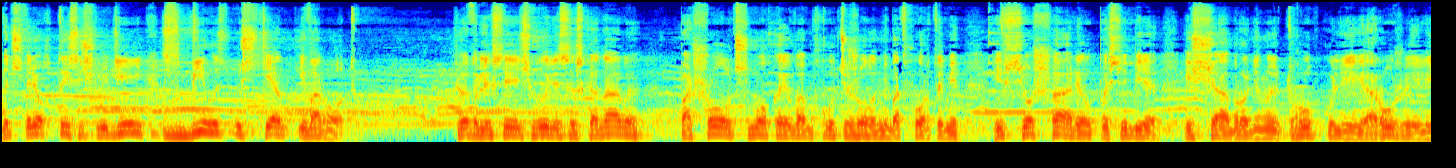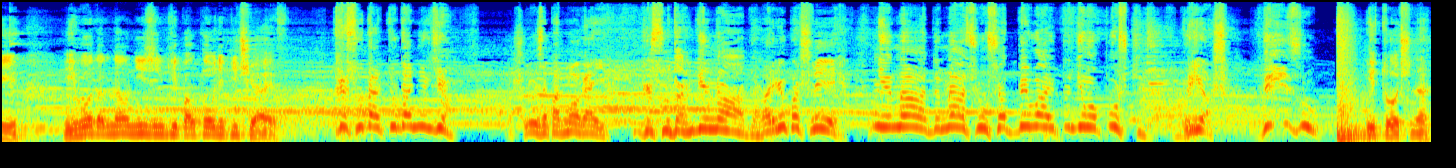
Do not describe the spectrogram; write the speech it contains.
До четырех тысяч людей сбилось у стен и ворот. Петр Алексеевич вылез из канавы, пошел, чмокая в мху тяжелыми ботфортами, и все шарил по себе, ища оброненную трубку ли, оружие ли. Его догнал низенький полковник Нечаев. Государь, туда нельзя! Пошли за подмогой. Государь, не надо! Говорю, пошли. Не надо, наши уж отбивают у него пушки. Врешь. Вижу! И точно,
